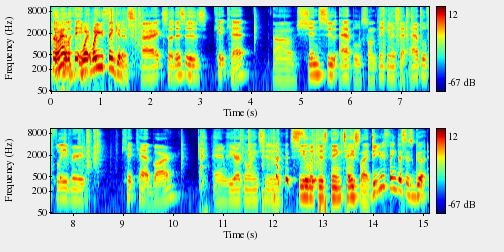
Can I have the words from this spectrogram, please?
Go ahead. What, what do you think it is? All right, so this is Kit Kat, um, Shinshu apple. So I'm thinking it's an apple flavored Kit Kat bar, and we are going to see what this thing tastes like. Do you think this is good?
